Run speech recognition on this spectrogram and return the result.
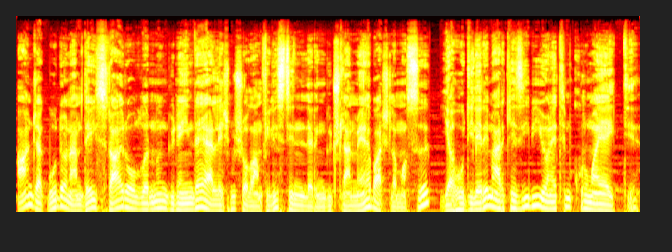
Ancak bu dönemde İsrailoğullarının güneyinde yerleşmiş olan Filistinlilerin güçlenmeye başlaması Yahudileri merkezi bir yönetim kurmaya itti.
